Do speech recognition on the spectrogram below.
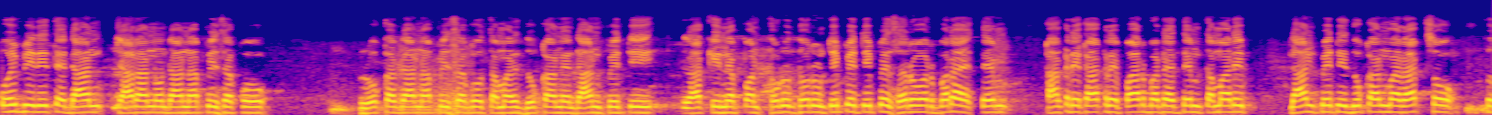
કોઈ બી રીતે દાન, ચારાનું દાન આપી શકો. રોકડ દાન આપી શકો, તમારી દુકાને દાન પેટી રાખીને પણ થોડું થોડું ટીપે ટીપે સરોવર ભરાય તેમ કાંકરે કાંકરે પાર બધાય તેમ તમારી દાન પેટી દુકાનમાં રાખશો તો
